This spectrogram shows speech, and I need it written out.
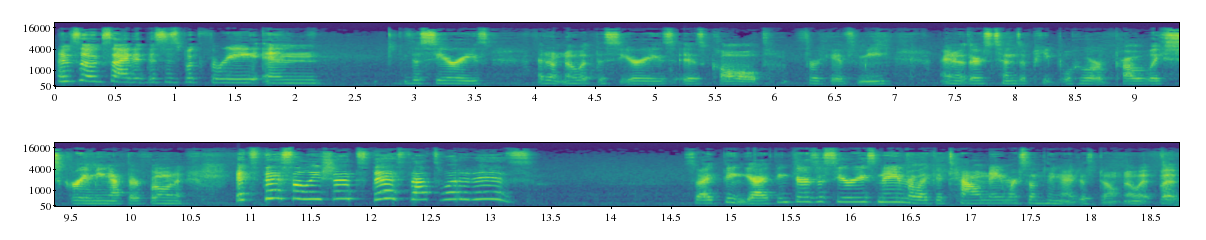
I'm so excited. This is book three in the series. I don't know what the series is called. Forgive me. I know there's tons of people who are probably screaming at their phone. It's this, Alysha. It's this. That's what it is. So I think, yeah, I think there's a series name or like a town name or something. I just don't know it. But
